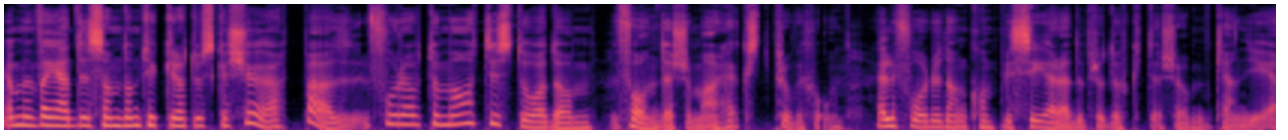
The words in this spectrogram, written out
Ja, men vad är det som de tycker att du ska köpa? Får du automatiskt då de fonder som har högst provision? Eller får du de komplicerade produkter som kan ge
